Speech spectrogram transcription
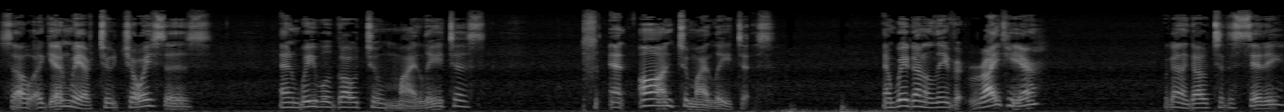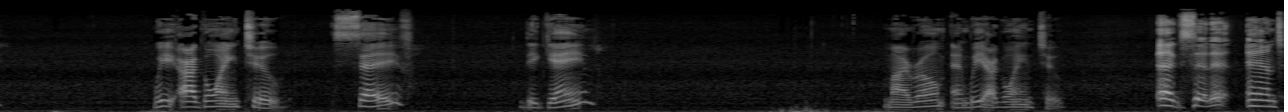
So again, we have two choices, and we will go to Miletus and on to Miletus. And we're going to leave it right here. We're going to go to the city. We are going to save the game my room and we are going to exit it. And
